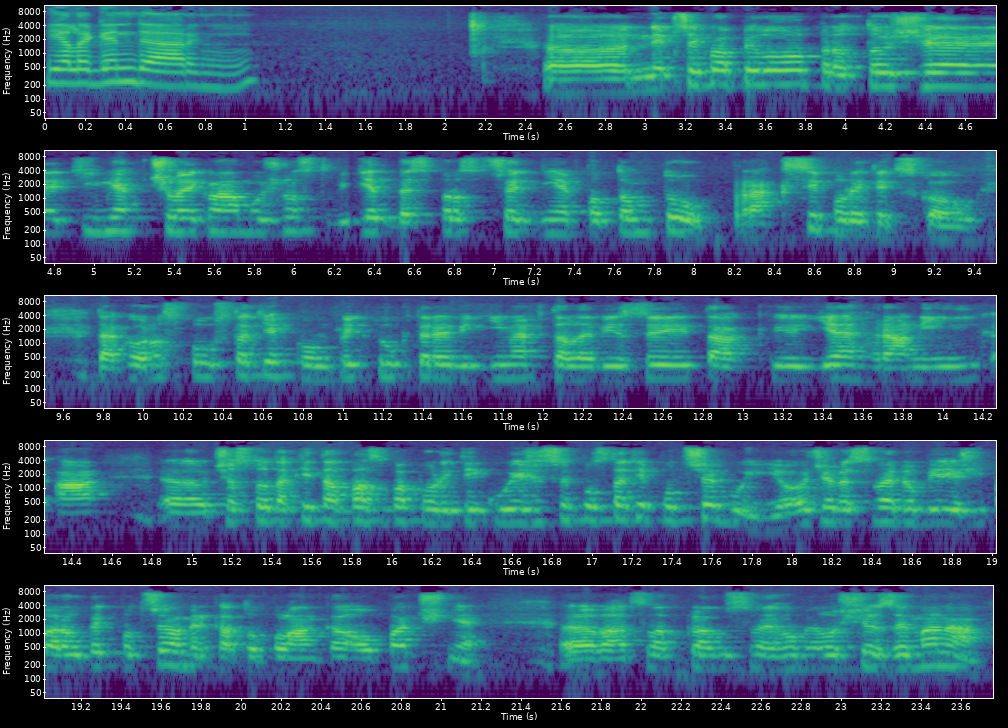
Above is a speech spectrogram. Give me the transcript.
je legendární? Eh, nepřekvapilo, protože tím, jak člověk má možnost vidět bezprostředně potom tu praxi politickou, tak ono spousta těch konfliktů, které vidíme v televizi, tak je hraných a eh, často taky ta vazba politiků je, že se v podstatě potřebují, jo? že ve své době Jiří Paroubek potřeba Mirka Topolánka a opačně. Eh, Václav Klaus svého Miloše Zemana.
